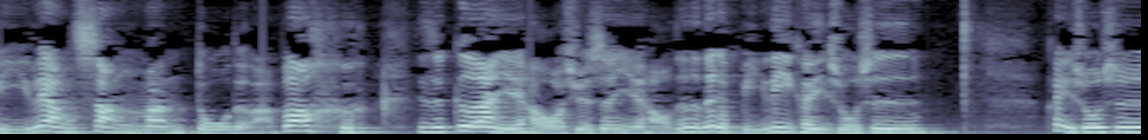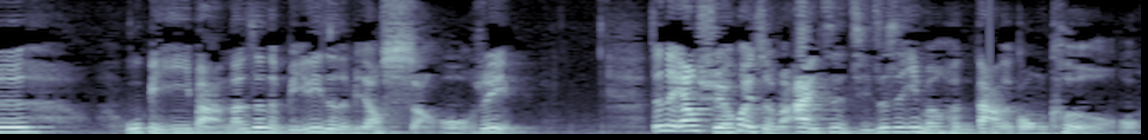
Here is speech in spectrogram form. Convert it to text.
比量上蛮多的啦，不知道，其实个案也好啊，学生也好，真的那个比例可以说是，可以说是五比一吧。男生的比例真的比较少哦，所以真的要学会怎么爱自己，这是一门很大的功课哦。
